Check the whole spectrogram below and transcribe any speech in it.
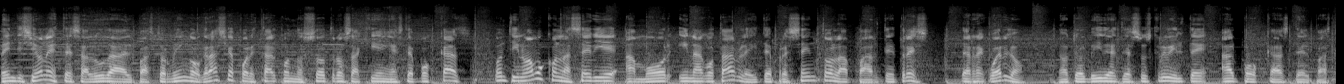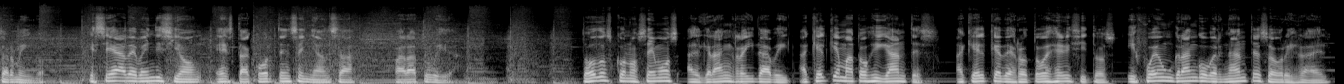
Bendiciones, te saluda el Pastor Mingo. Gracias por estar con nosotros aquí en este podcast. Continuamos con la serie Amor Inagotable y te presento la parte 3. Te recuerdo, no te olvides de suscribirte al podcast del Pastor Mingo. Que sea de bendición esta corta enseñanza para tu vida. Todos conocemos al gran rey David, aquel que mató gigantes, aquel que derrotó ejércitos y fue un gran gobernante sobre Israel.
